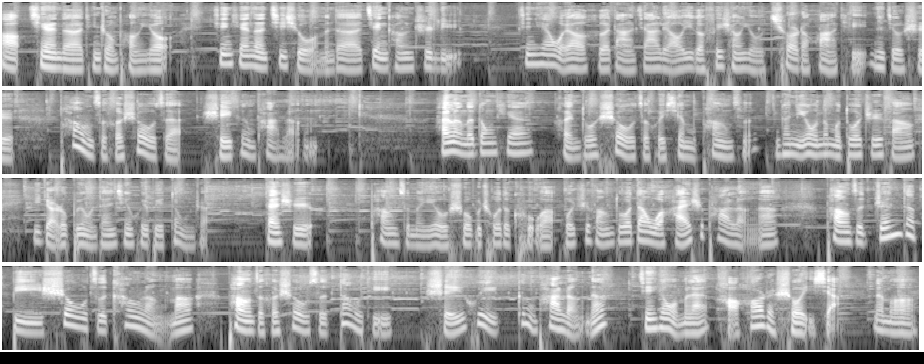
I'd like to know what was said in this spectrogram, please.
好，亲爱的听众朋友，今天呢继续我们的健康之旅。今天我要和大家聊一个非常有趣儿的话题，那就是胖子和瘦子。谁更怕冷？寒冷的冬天，很多瘦子会羡慕胖子。你看，你有那么多脂肪，一点都不用担心会被冻着。但是，胖子们也有说不出的苦啊！我脂肪多，但我还是怕冷啊！胖子真的比瘦子抗冷吗？胖子和瘦子到底谁会更怕冷呢？今天我们来好好的说一下。那么，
